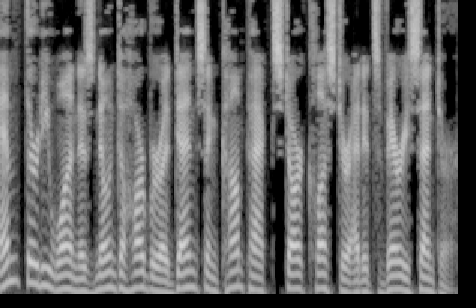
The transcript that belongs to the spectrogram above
M31 is known to harbor a dense and compact star cluster at its very center.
